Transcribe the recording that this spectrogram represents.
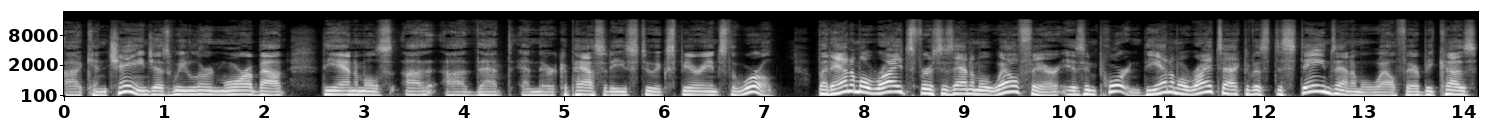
uh, can change as we learn more about the animals uh, uh, that and their capacities to experience the world. But animal rights versus animal welfare is important. The animal rights activist disdains animal welfare because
